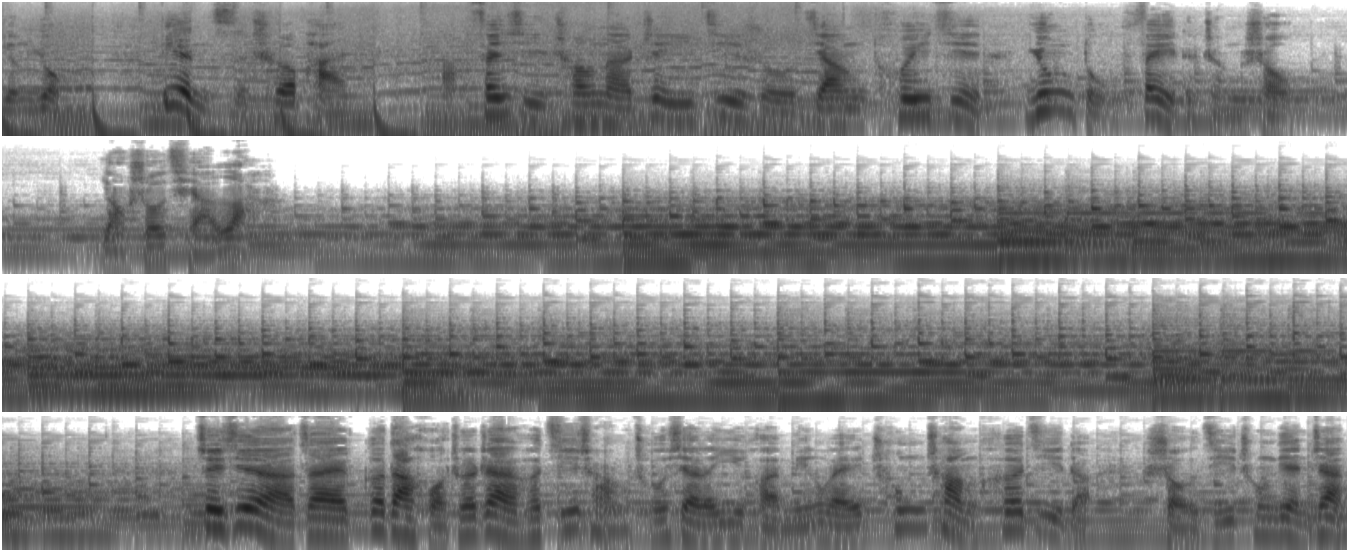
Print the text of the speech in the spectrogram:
应用。电子车牌啊，分析称呢，这一技术将推进拥堵费的征收，要收钱了。最近啊，在各大火车站和机场出现了一款名为“充畅科技”的手机充电站，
